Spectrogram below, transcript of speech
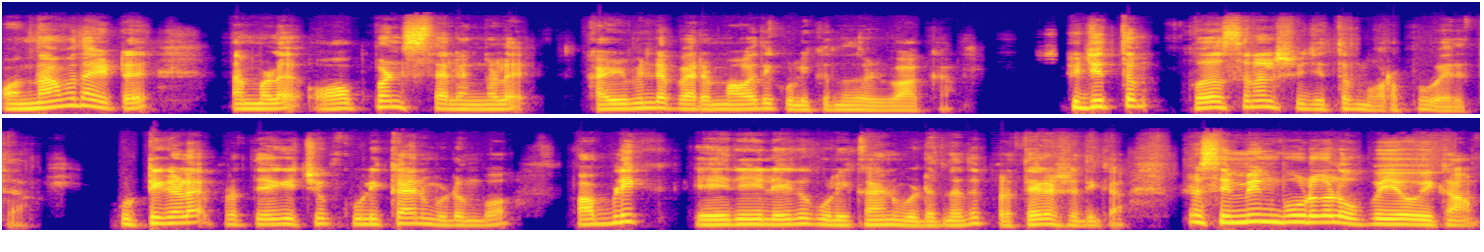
ഒന്നാമതായിട്ട് നമ്മൾ ഓപ്പൺ സ്ഥലങ്ങൾ കഴിവിന്റെ പരമാവധി കുളിക്കുന്നത് ഒഴിവാക്കുക. ശുചിത്വം പേഴ്സണൽ ശുചിത്വം ഉറപ്പുവരുത്തുക. കുട്ടികളെ പ്രത്യേകിച്ചും കുളിക്കാൻ വിടുമ്പോൾ പബ്ലിക് ഏരിയയിലേക്ക് കുളിക്കാൻ വിടുന്നത് പ്രത്യേകം ശ്രദ്ധിക്കുക. പക്ഷേ സ്വിമ്മിംഗ് പൂളുകൾ ഉപയോഗിക്കാം.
